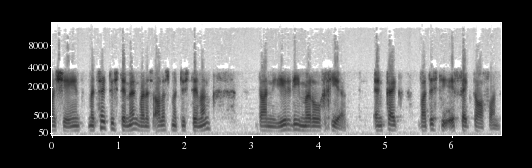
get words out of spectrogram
pasiënt met sy toestemming want dit is alles met toestemming dan hierdie middel gee en kyk wat is die effek daarvan?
